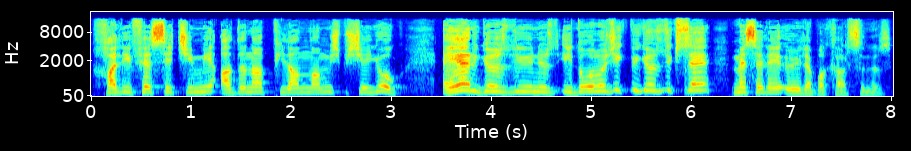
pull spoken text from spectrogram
halife seçimi adına planlanmış bir şey yok. Eğer gözlüğünüz ideolojik bir gözlükse meseleye öyle bakarsınız.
